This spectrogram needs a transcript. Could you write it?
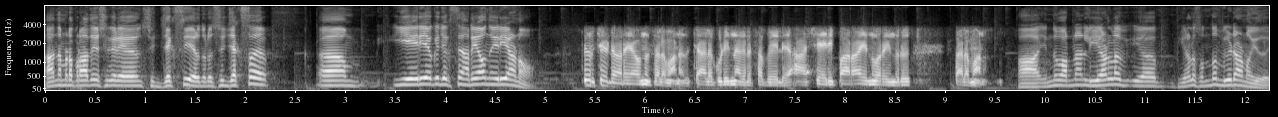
ആ നമ്മുടെ പ്രാദേശിക ശ്രീ ജക്സി ആയിരുന്നു. ശ്രീ ജക്സ് ഈ ഏരിയ ഒക്കെ ജക്സിന് അറിയാവുന്ന ഏരിയ ആണോ തീർച്ചയായിട്ടും അറിയാവുന്ന സ്ഥലമാണ്. ചാലക്കുടി നഗരസഭയിലെ ആശേരിപ്പാറ എന്ന് പറയുന്ന ഒരു സ്ഥലമാണ്. ആ എന്ന് പറഞ്ഞാൽ ഇയാളുടെ ഇയാളുടെ സ്വന്തം വീടാണോ ഇത്?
